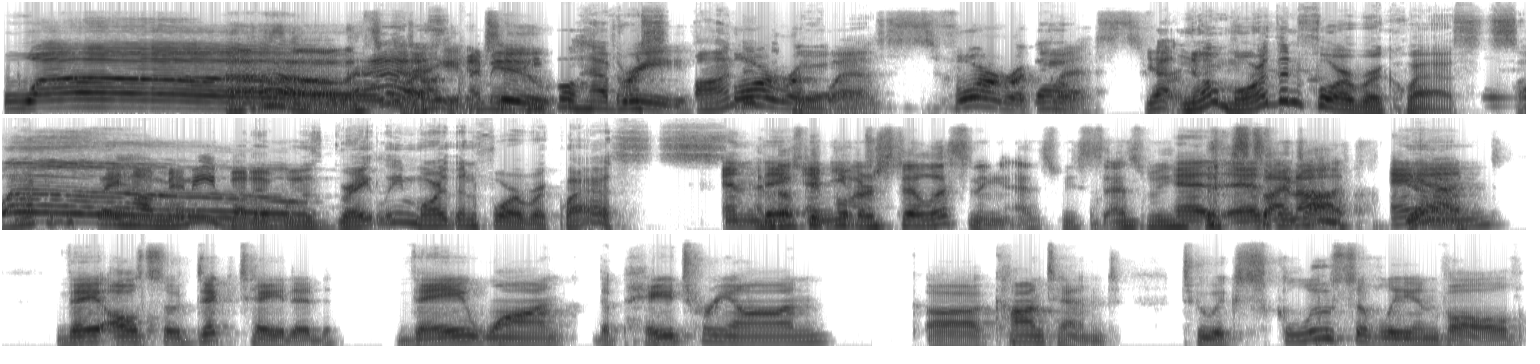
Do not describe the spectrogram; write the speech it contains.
Whoa! Oh, that's Yes. great. I mean, Two, people have three, responded four to it. requests. Four requests. Yeah, no, more than four requests. I'm not going to say how many, but it was greatly more than four requests. And, And they, those and people you- are still listening as we as we as, as we sign off. talk. Yeah. And they also dictated they want the Patreon uh, content to exclusively involve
